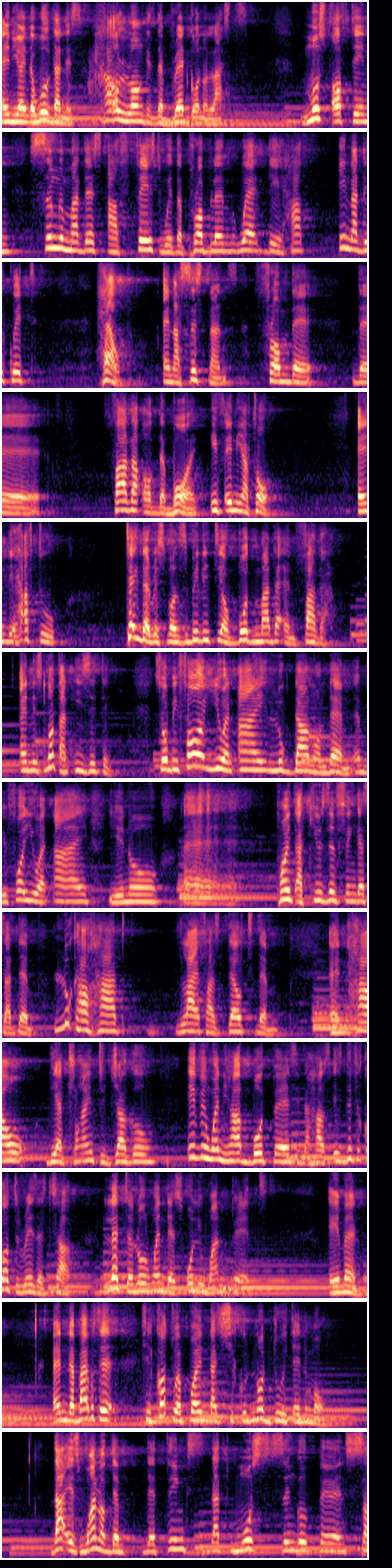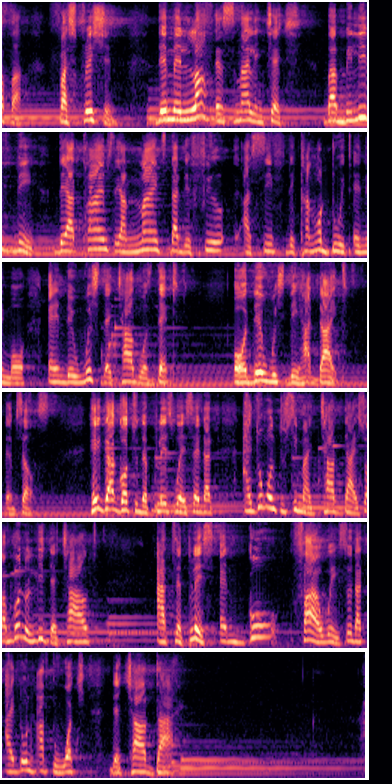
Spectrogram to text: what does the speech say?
and you're in the wilderness, how long is the bread going to last? Most often, single mothers are faced with a problem where they have inadequate help and assistance from the, the father of the boy, if any at all. And they have to take the responsibility of both mother and father. And it's not an easy thing. So before you and I look down on them, and before you and I, you know, uh, point accusing fingers at them, look how hard life has dealt them and how they are trying to juggle. Even when you have both parents in the house, it's difficult to raise a child, let alone when there's only one parent. Amen. And the Bible says she got to a point that she could not do it anymore. That is one of the the things that most single parents suffer frustration. They may laugh and smile in church, but believe me, there are times, there are nights that they feel as if they cannot do it anymore and they wish the child was dead or they wish they had died themselves. Hagar got to the place where he said that I don't want to see my child die, so I'm going to leave the child at a place and go far away so that I don't have to watch the child die.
